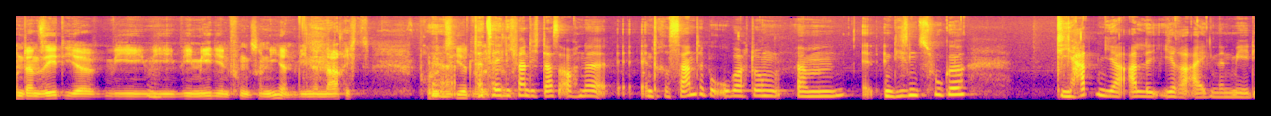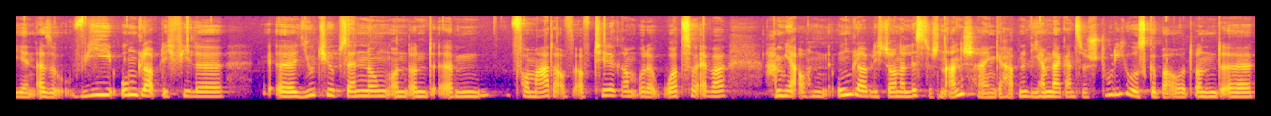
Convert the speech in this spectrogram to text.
und dann seht ihr, wie, hm. wie, wie Medien funktionieren, wie eine Nachricht produziert ja, wird. Tatsächlich fand ich das auch eine interessante Beobachtung ähm, in diesem Zuge. Die hatten ja alle ihre eigenen Medien. Also wie unglaublich viele äh, YouTube-Sendungen und, und ähm, Formate auf, auf Telegram oder whatsoever haben ja auch einen unglaublich journalistischen Anschein gehabt. Ne? Die haben da ganze Studios gebaut und äh,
